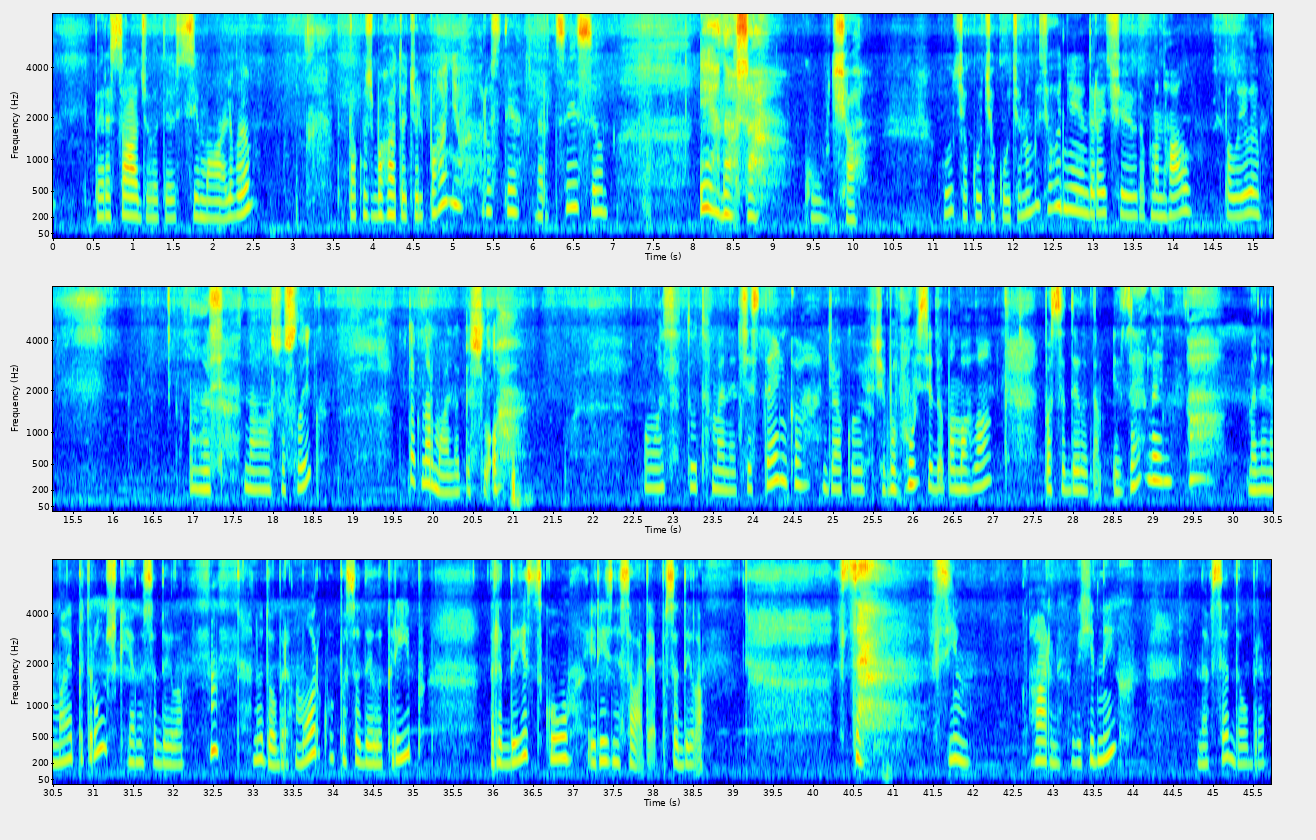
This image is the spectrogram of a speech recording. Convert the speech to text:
пересаджувати ось мальви. Тут також багато тюльпанів росте, нарциси. І наша куча. Куча, куча, куча. Ну, ми сьогодні, до речі, так мангал палили ось на шашлик. Так нормально пішло. Ось тут в мене чистенько. Дякую, що бабусі допомогла. Посадили там і зелень. О, в мене немає петрушки, я не садила. Хм, ну добре, моркву посадили, кріп, редиску і різні салати я посадила. Все. Всім гарних вихідних. На все добре.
